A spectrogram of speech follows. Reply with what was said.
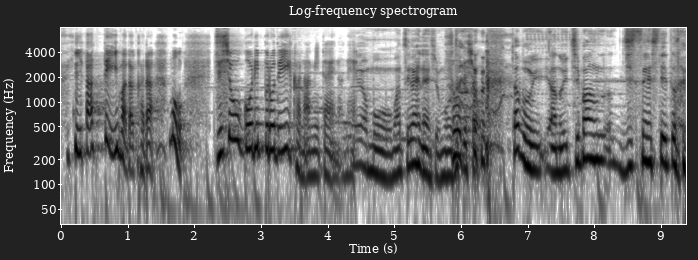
やって今だから、もう、自称ゴリプロでいいかなみたいないね。や、もう間違いないでしょ。もう、そうでしょ。多分、あの、一番実践していただいて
